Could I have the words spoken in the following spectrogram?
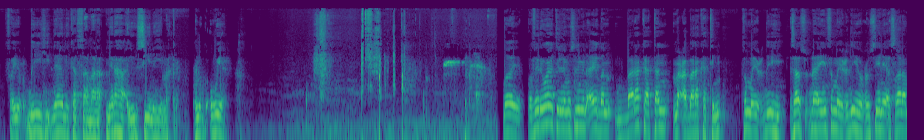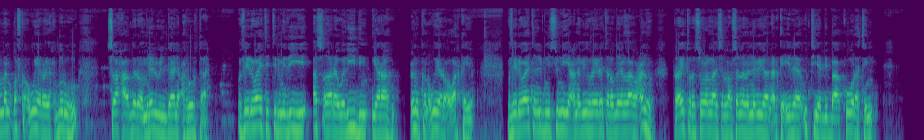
Fa yucdiihi dalika thamara miraha ayuu siinayay marka cunuga ugu yar ayb. Wfii riwaayati limuslimin ayضa barakatan maca barakatin uma yucdiihi saasuu dhahayay uma yucdiihi wuxuu siinaya asqara man qofka ugu yaro yaxduruhu soo xaadiro min alwildaani carruurta ah. Wa fii riwaayati tirmidiyi asqara waliidin yaraahu cunugkan ugu yaro ou arkayo. Wa fii riwaayatin libni suniyi can abi hurayrata radia allaahu canhu ra'aytu rasuula allahi sal l salam nabigaan arkay idaa utiya bibaakuuratin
